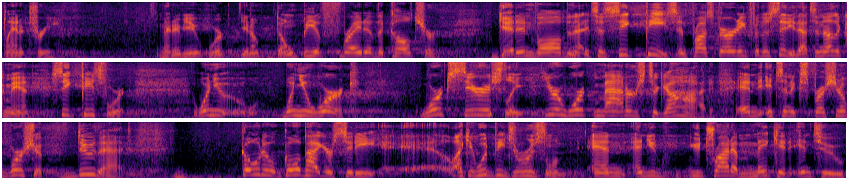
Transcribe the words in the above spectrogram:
Plant a tree. Many of you, work, you know, don't be afraid of the culture. Get involved in that. It says seek peace and prosperity for the city. That's another command. Seek peace for it. When you when you work, work seriously. Your work matters to God, and it's an expression of worship. Do that. Go to go about your city eh, like it would be Jerusalem, and, and you you try to make it into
